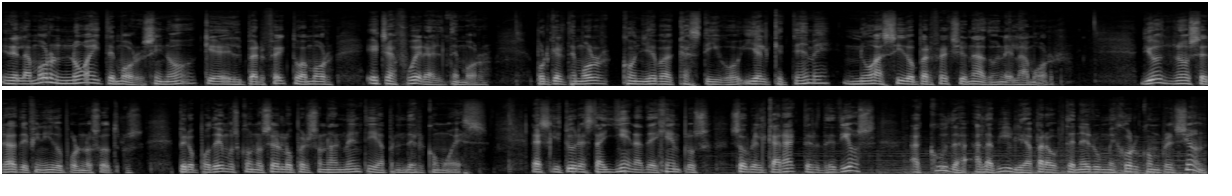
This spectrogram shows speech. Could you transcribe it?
En el amor no hay temor, sino que el perfecto amor echa fuera el temor, porque el temor conlleva castigo, y el que teme no ha sido perfeccionado en el amor. Dios no será definido por nosotros, pero podemos conocerlo personalmente y aprender cómo es. La escritura está llena de ejemplos sobre el carácter de Dios. Acuda a la Biblia para obtener una mejor comprensión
